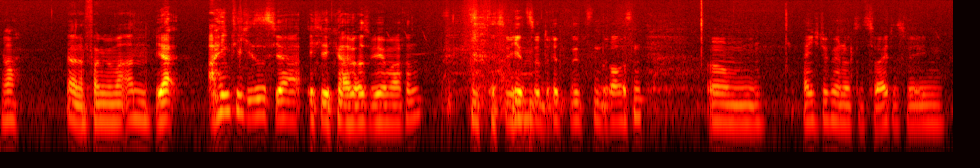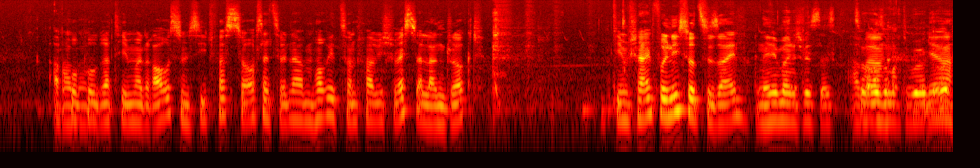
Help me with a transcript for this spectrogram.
Ja. Ja, dann fangen wir mal an. Ja, eigentlich ist es ja illegal, was wir hier machen. Dass wir hier zu dritt sitzen draußen. Ähm, eigentlich dürfen wir nur zu zweit, deswegen. Apropos gerade Thema draußen, es sieht fast so aus, als wenn da am Horizont Fabi Schwester lang joggt. Dem scheint wohl nicht so zu sein. Nee, meine Schwester ist zu Aber Hause, macht Workout. ja,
